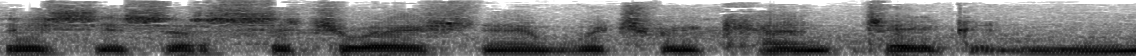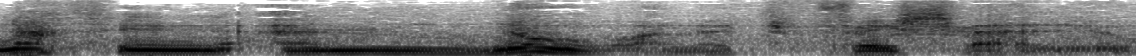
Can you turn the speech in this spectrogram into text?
this is a situation in which we can take nothing and no one at face value.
